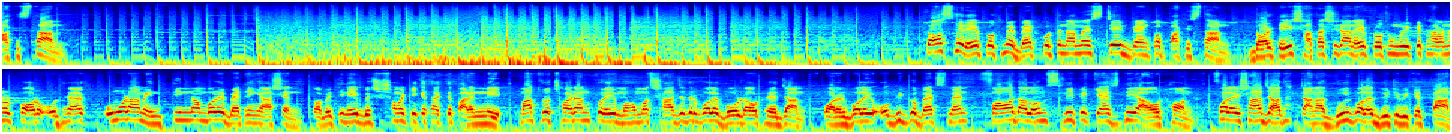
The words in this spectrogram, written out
Pakistan. Toss হেরে প্রথমে ব্যাট করতে নামে স্টেট ব্যাংক অব পাকিস্তান। দলটি সাতাশি রানে প্রথম উইকেট হারানোর পর অধিনায়ক উমর আমিন তিন নম্বরে ব্যাটিং আসেন, তবে তিনি বেশি সময় টিকে থাকতে পারেননি। মাত্র ছয় রান করে মোহাম্মদ শাহজাদের বলে বোল্ড আউট হয়ে যান। পরের বলে অভিজ্ঞ ব্যাটসম্যান ফাওয়াদ আলম স্লিপে ক্যাচ দিয়ে আউট হন, ফলে শাহজাদ টানা দুই বলে দুইটি উইকেট পান।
